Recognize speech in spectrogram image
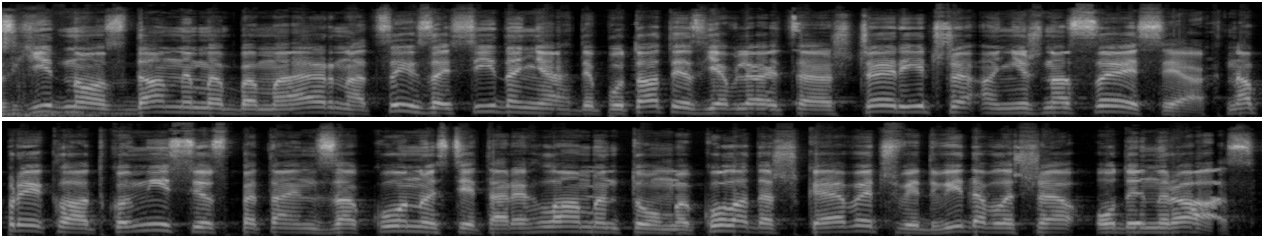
Згідно з даними БМР, на цих засіданнях депутати з'являються ще рідше аніж на сесіях. Наприклад, комісію з питань законності та регламенту Микола Дашкевич відвідав лише один раз.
